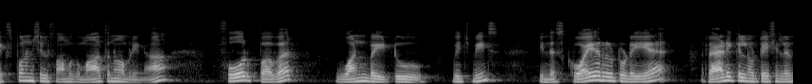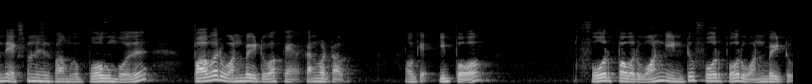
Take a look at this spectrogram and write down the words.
எக்ஸ்போனன்ஷியல் ஃபார்முக்கு மாற்றணும் அப்படின்னா four power one by two which means இந்த ஸ்கொயர் ரூட்டுடைய ரேடிக்கல் நோட்டேஷன்லேருந்து எக்ஸ்போனன்ஷியல் ஃபார்முக்கு போகும்போது பவர் ஒன் பை டூவாக கன்வெர்ட் ஆகும். ஓகே இப்போது four power one into four power one by two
